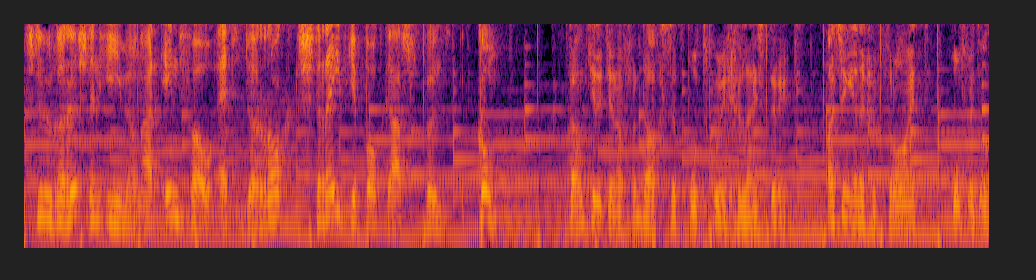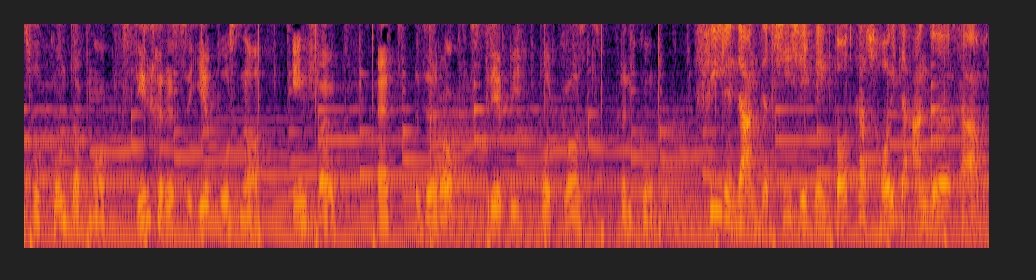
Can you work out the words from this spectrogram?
stuur gerust een e-mail naar info@derok-podcast.com. Dank je dat je naar vandaag se potgooi geluister het. As jy enige vrae het of met ons wil kontak maak, stuur gerus 'n e-pos na info@therock-podcast.com. Vielen Dank, dass Sie sich den Podcast heute angehört haben.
